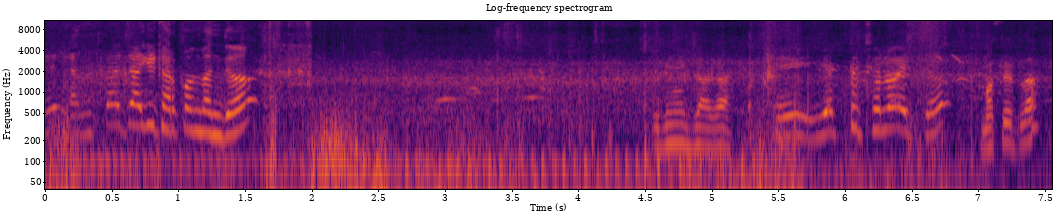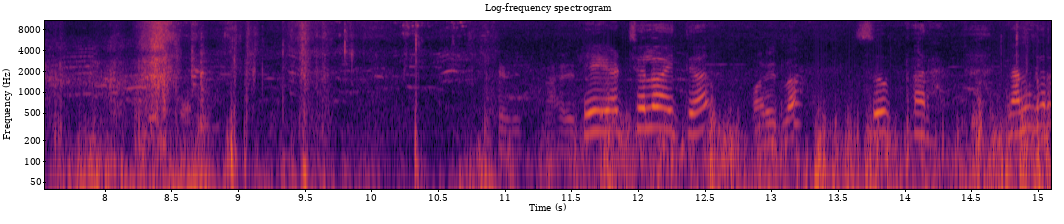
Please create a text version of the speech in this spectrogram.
ಏ, ಎಂತ ಜಾಗಿ ಕರ್ಕೊಂಡ್ ಬಂದು. ಇದು ಜಾಗ? ಏ ಎಷ್ಟು ಚಲೋ ಆಯ್ತು. ಮತ್ತಿತ್ಲ? ಏ ಎಷ್ಟು ಚಲೋ ಆಯ್ತು. ಸೂಪರ್. ನನ್ಗರ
